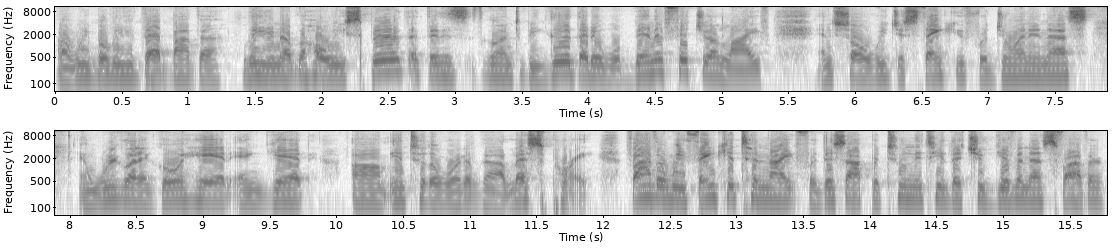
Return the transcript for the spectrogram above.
Uh, we believe that by the leading of the Holy Spirit, that this is going to be good, that it will benefit your life, and so we just thank thank you for joining us. And we're going to go ahead and get um, into the Word of God. Let's pray. Father, we thank you tonight for this opportunity that you've given us, Father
